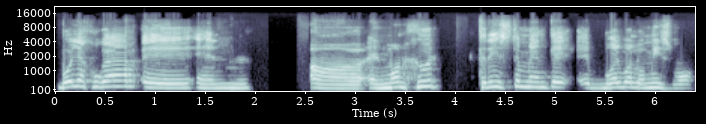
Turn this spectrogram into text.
Voy a jugar eh, en, ah, en Mount Hood. Tristemente, eh, vuelvo a lo mismo.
